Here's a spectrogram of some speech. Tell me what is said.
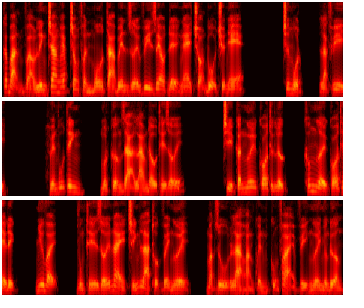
Các bạn vào link trang web trong phần mô tả bên dưới video để nghe chọn bộ chuyện nhé. Chương 1, Lạc Phi. Huyền Vũ Tinh, một cường giả làm đầu thế giới. Chỉ cần ngươi có thực lực, không người có thể địch, như vậy, vùng thế giới này chính là thuộc về ngươi, mặc dù là hoàng quyền cũng phải vì ngươi nhường đường.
